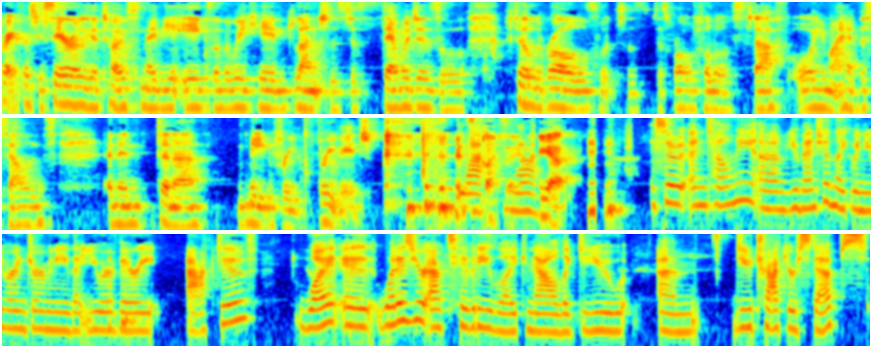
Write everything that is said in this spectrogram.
Breakfast, your cereal, your toast, maybe your eggs on the weekend. Lunch is just sandwiches or filled rolls, which is just rolled full of stuff. Or you might have the salads. And then dinner, meat and free three veg. it's yeah, classic. Yeah. yeah. so and tell me, um, you mentioned like when you were in Germany that you were mm-hmm. very active. What is what is your activity like now? Like do you um do you track your steps?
